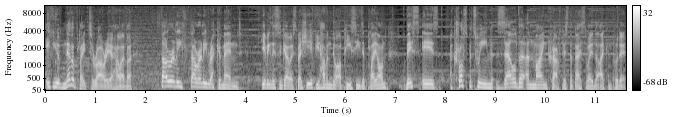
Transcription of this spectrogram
If you have never played Terraria, however, thoroughly, thoroughly recommend giving this a go, especially if you haven't got a PC to play on. This is a cross between Zelda and Minecraft, is the best way that I can put it.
